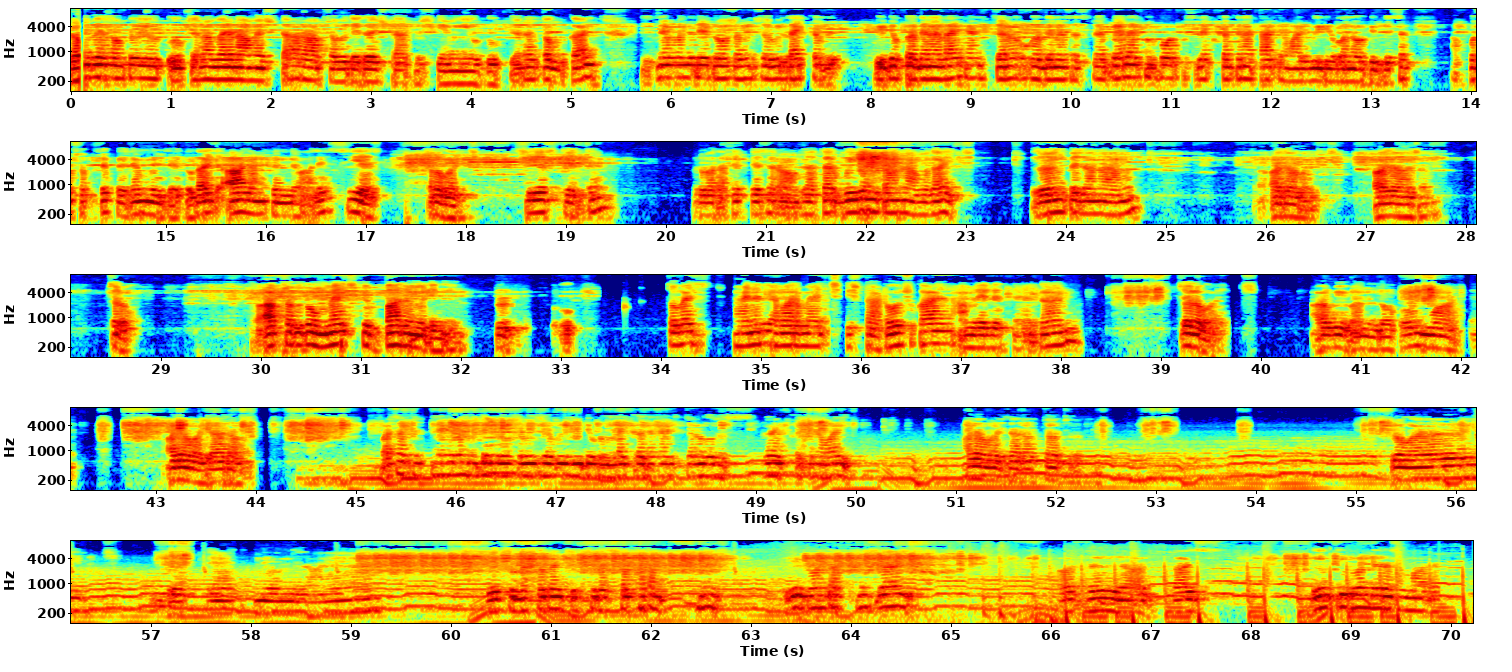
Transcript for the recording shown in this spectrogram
YouTube channel मेरा नाम है स्टार आप सभी देख रहे स्टार यूट्यूब चैनल तो गाइस जितने बंदे देख रहे हो सभी सभी लाइक कर वीडियो कर देना लाइक एंड चैनल को देना सब्सक्राइब बेल आइकन को सिलेक्ट कर देना ताकि हमारी वीडियो का नोटिफिकेशन आपको सबसे पहले मिल जाए तो गाइस आज हम खेलने वाले सीएस चलो भाई सीएस खेलते हैं फिर बताते कैसे राउंड जाता है वीडियो निकालना है गाइस रन पे जाना हमें आप सभी को मैच के बारे में देंगे तो गाइस फाइनली हमारा मैच स्टार्ट हो चुका है। हम ले लेते हैं गन चलो भाई अभी बंदों को मारते हैं। अरे भाई रहा बस अब जितने भी बंदे देख रहे हो सभी सभी वीडियो को लाइक कर देना चैनल को सब्सक्राइब कर देना भाई। अरे भाई चलो चलो चलो भाई देखते बंदे हैं। एक सौ दस का एक सौ दस का खत्म एक घंटा खींच जाए अरे यार गाइस एक किल बंदे से मारे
